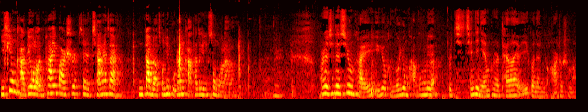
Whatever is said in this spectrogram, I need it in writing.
你信用卡丢了，你啪一挂失，现在钱还在，你大不了重新补张卡，他都给你送过来了。而且现在信用卡也也有很多用卡攻略嘛，就前前几年不是台湾有一个那女孩儿说什么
